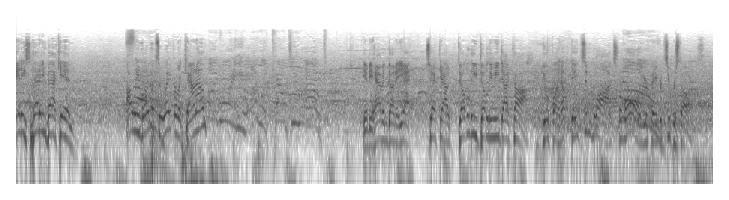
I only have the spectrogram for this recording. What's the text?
And he's heading back in. Are we moments away from a countout? I'm warning you, I will count you out. If you haven't done it yet, check out WWE.com. You'll find updates and blogs from all your favorite superstars.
